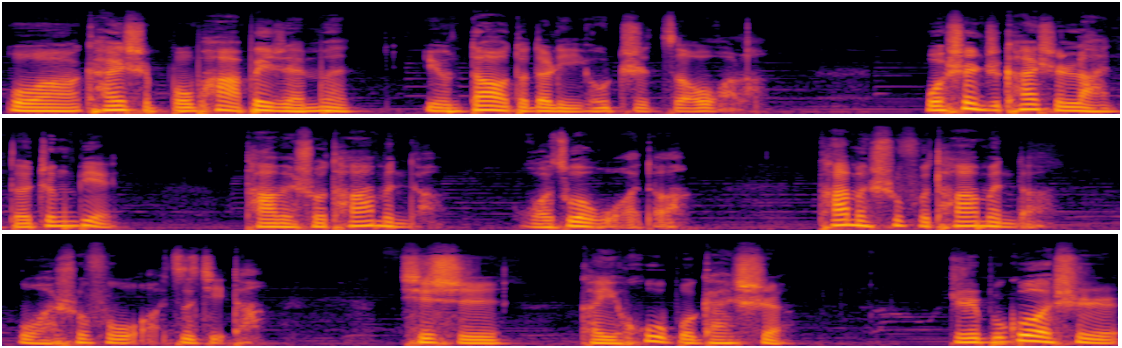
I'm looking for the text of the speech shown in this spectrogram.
我开始不怕被人们用道德的理由指责我了，我甚至开始懒得争辩。他们说他们的，我做我的；他们舒服他们的，我舒服我自己的。其实可以互不干涉，只不过是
